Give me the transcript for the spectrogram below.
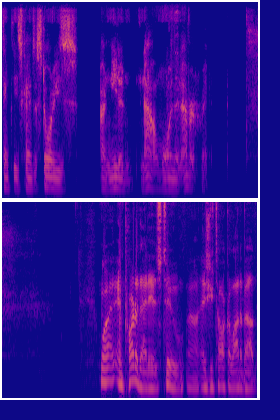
think these kinds of stories are needed now more than ever, right? Well, and part of that is too, uh, as you talk a lot about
